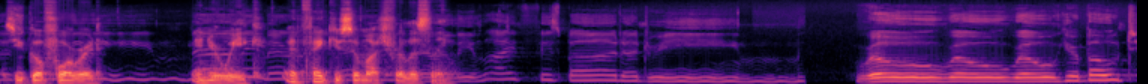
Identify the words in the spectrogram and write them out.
as you go forward in your week. And thank you so much for listening. Row, row, row your boat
